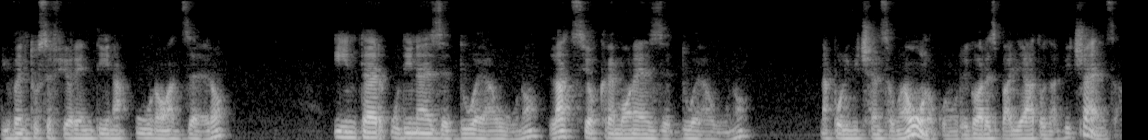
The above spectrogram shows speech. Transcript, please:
Juventus-Fiorentina 1-0, Inter-Udinese 2-1, Lazio-Cremonese 2-1, Napoli-Vicenza 1-1 con un rigore sbagliato dal Vicenza,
